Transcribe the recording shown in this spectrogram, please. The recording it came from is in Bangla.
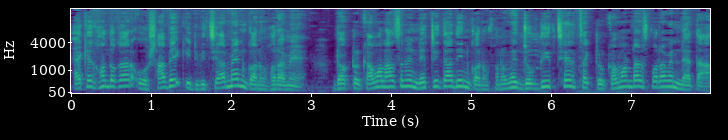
একে খন্দকার ও সাবেক ইটিভি চেয়ারম্যান গণফোরামে। ডক্টর কামাল হাসানের নেতৃত্বাধীন গণফোরামে যোগ দিচ্ছেন সেক্টর কমান্ডার্স ফোরামের নেতা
